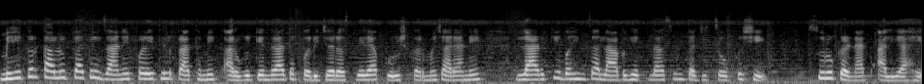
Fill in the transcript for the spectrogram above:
मेहकर तालुक्यातील जानेफळ येथील प्राथमिक आरोग्य केंद्रात परिचय असलेल्या पुरुष कर्मचाऱ्याने लाडकी बहीणचा लाभ घेतला असून त्याची चौकशी सुरू करण्यात आली आहे.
